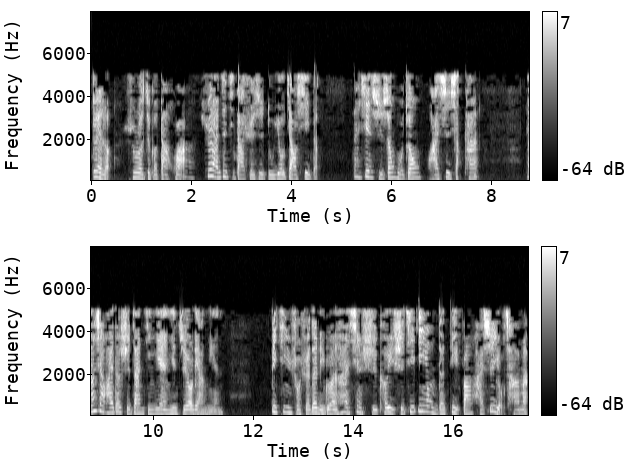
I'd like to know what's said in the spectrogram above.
对了，说了这个大话，虽然自己大学是读幼教系的，但现实生活中我还是小咖。养小孩的实战经验也只有两年，毕竟所学的理论和现实可以实际应用的地方还是有差嘛。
